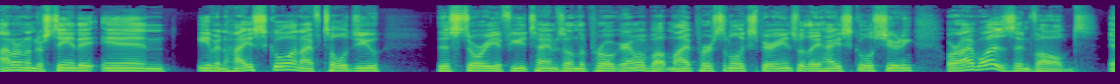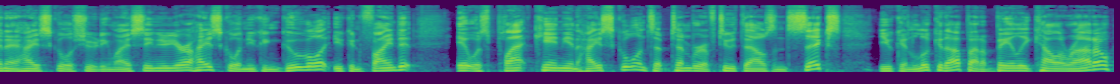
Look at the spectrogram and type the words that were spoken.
I don't understand it in even high school. And I've told you this story a few times on the program about my personal experience with a high school shooting, or I was involved in a high school shooting my senior year of high school. And you can Google it, you can find it. It was Platte Canyon High School in September of 2006. You can look it up out of Bailey, Colorado.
